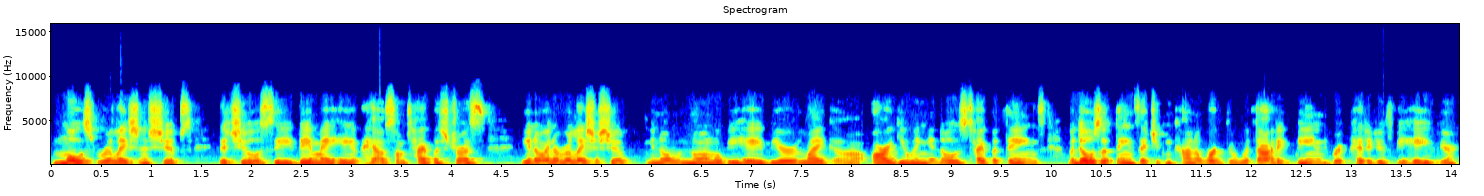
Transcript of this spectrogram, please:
most relationships that you'll see, they may have, have some type of stress you know in a relationship you know normal behavior like uh, arguing and those type of things. But those are things that you can kind of work through without it being repetitive behavior.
